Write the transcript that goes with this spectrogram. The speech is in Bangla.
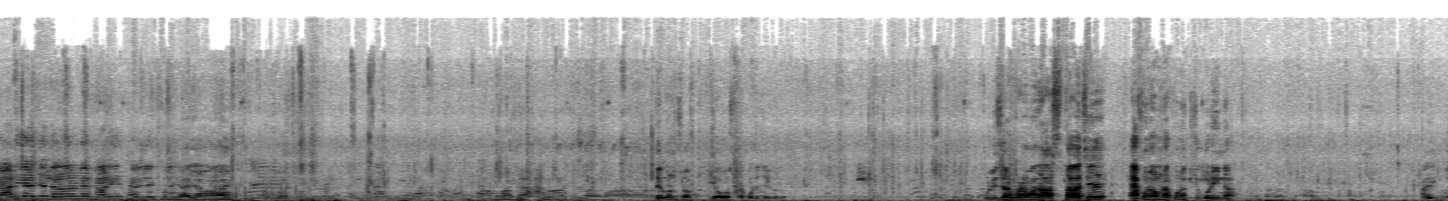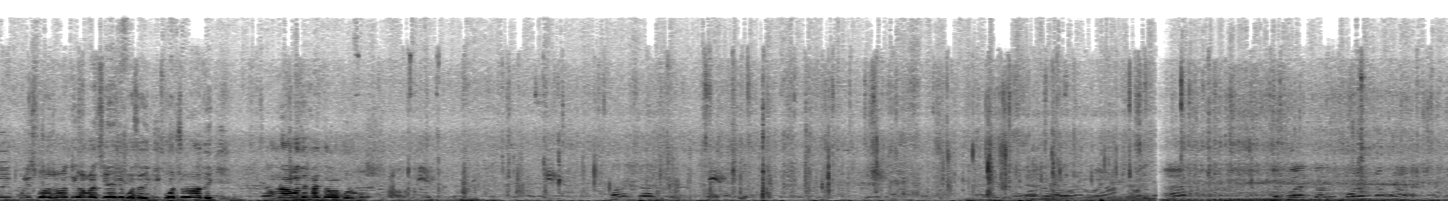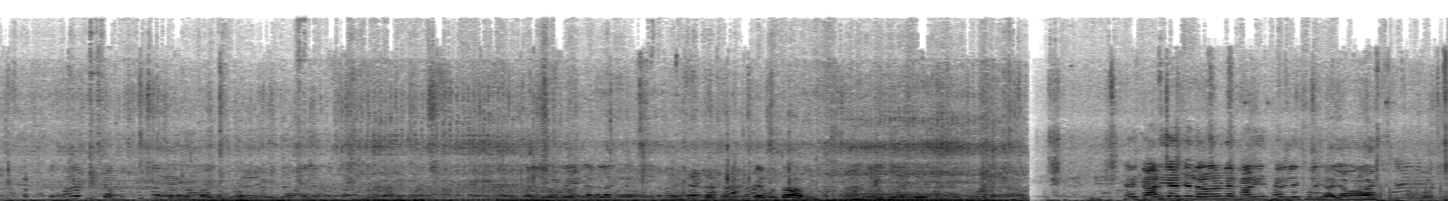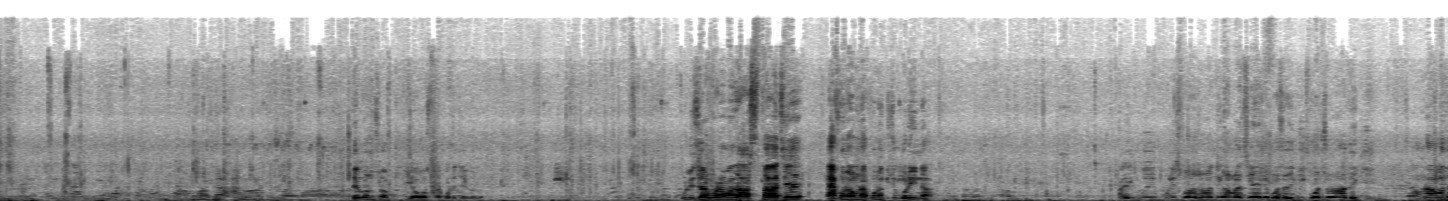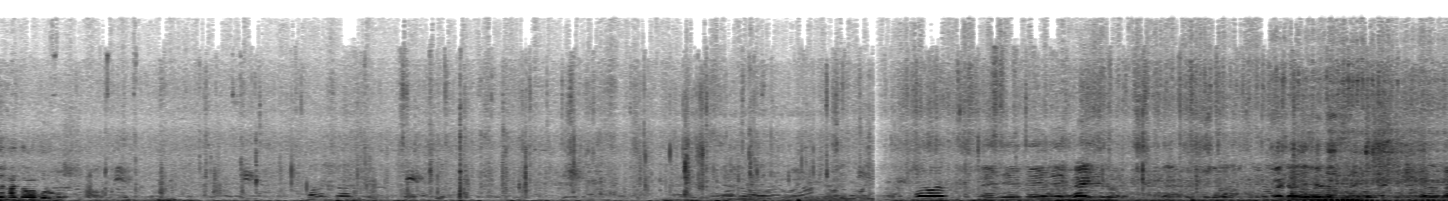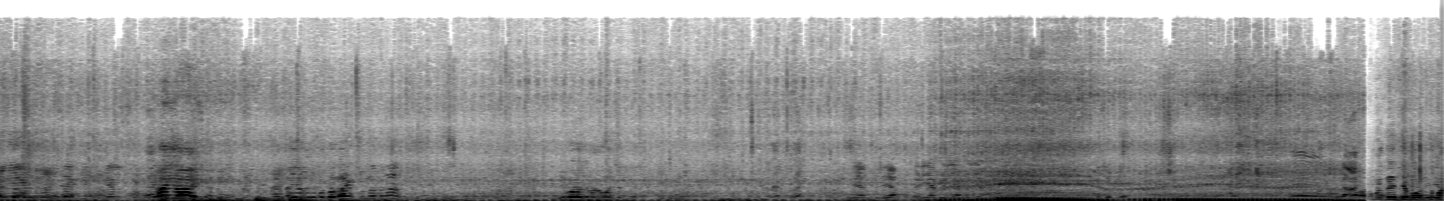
গাড়ি আছে দাঁড়ানো না গাড়ি থাকলে চলে যাবে। দেখুন সব কি অবস্থা করেছে এগুলো। পুলিশের উপর আমাদের আস্থা আছে এখন আমরা কোনো কিছু করি না। পুলিশ- প্রশাসনের দিকে আমরা চেয়েছি বসে কি করছ না দেখি। আমরা আমাদের কাজ আবার করব। গাড়ি আছে দাঁড়ানো না গাড়ি থাকলে চলে যাবে। দেখুন সব কি অবস্থা করেছে এগুলো। পুলিশের উপর আমাদের আস্থা আছে, এখন আমরা কোনো কিছু করি না। পুলিশ- প্রশাসনের দিকে আমরা চেয়েছি বসে কি করছ না দেখি। আমরা আমাদের কাজ আবার করব। আমাদের যে বর্তমান মেম্বার এই জন্য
